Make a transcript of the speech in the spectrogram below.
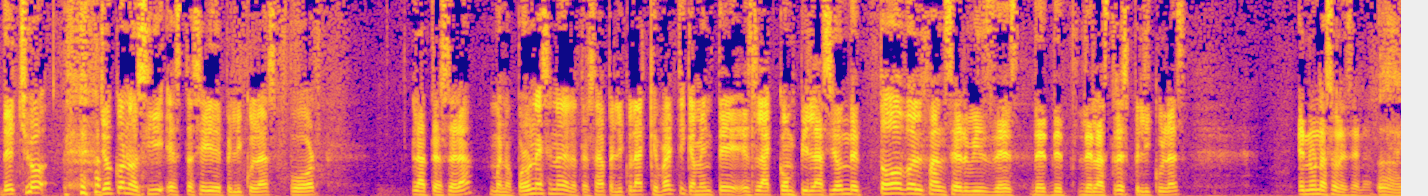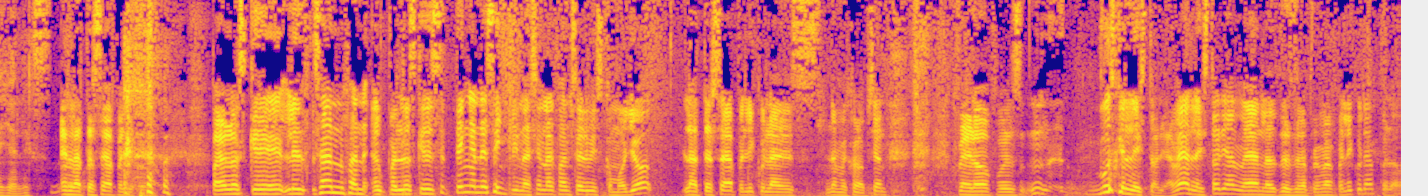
De hecho, yo conocí esta serie de películas por la tercera, bueno, por una escena de la tercera película que prácticamente es la compilación de todo el fanservice de, de, de, de las tres películas en una sola escena. Ay, Alex. En la tercera película. Para los que les sean fan- eh, para los que tengan esa inclinación al fanservice como yo, la tercera película es la mejor opción. Pero pues busquen la historia, vean la historia, vean desde la primera película, pero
